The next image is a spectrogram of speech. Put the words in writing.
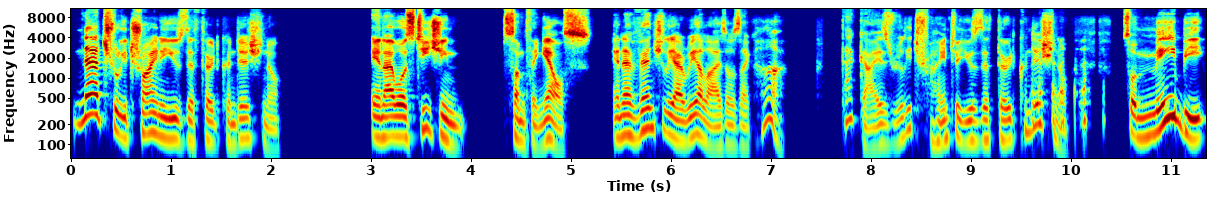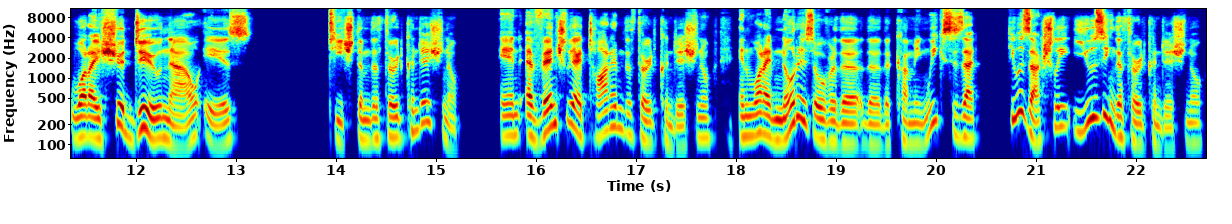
Naturally trying to use the third conditional and I was teaching something else and eventually I realized I was like huh that guy is really trying to use the third conditional. so maybe what I should do now is teach them the third conditional. And eventually I taught him the third conditional. And what I've noticed over the, the, the coming weeks is that he was actually using the third conditional,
